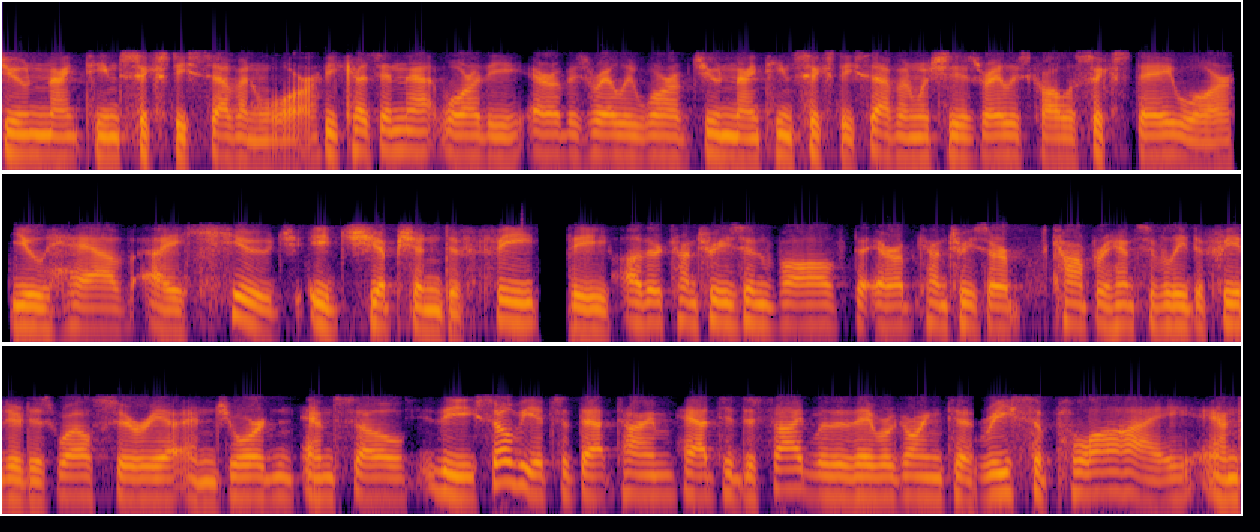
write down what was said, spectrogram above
June 1967 war, because in that war, the Arab Israeli War of June 1967, which the Israelis call the Six Day War, you have a huge Egyptian defeat. The other countries involved, the Arab countries, are comprehensively defeated as well, Syria and Jordan. And so the Soviets at that time had to decide whether they were going to resupply and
